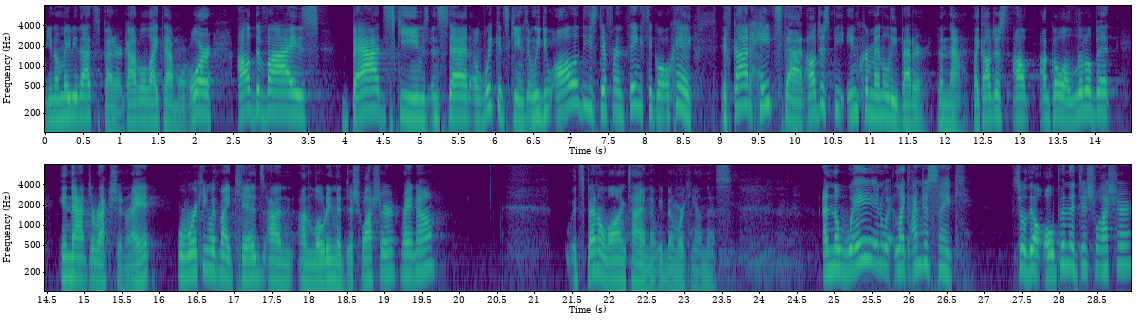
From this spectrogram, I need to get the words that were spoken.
You know, maybe that's better. God will like that more. Or I'll devise bad schemes instead of wicked schemes. And we do all of these different things to go, okay, if God hates that, I'll just be incrementally better than that. Like I'll just, I'll, I'll go a little bit in that direction, right? We're working with my kids on, on loading the dishwasher right now. It's been a long time that we've been working on this. And the way in which, like, I'm just like, so they'll open the dishwasher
